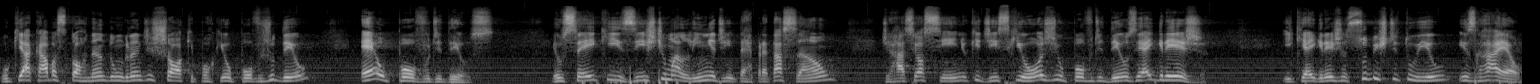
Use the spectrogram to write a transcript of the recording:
o que acaba se tornando um grande choque, porque o povo judeu é o povo de Deus. Eu sei que existe uma linha de interpretação, de raciocínio, que diz que hoje o povo de Deus é a igreja e que a igreja substituiu Israel.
